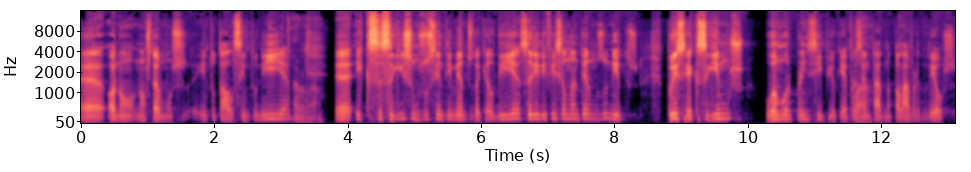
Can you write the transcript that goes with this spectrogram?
uh, ou não, não estamos em total sintonia é uh, e que se seguíssemos os sentimentos daquele dia seria difícil mantermos unidos. Por isso é que seguimos o amor-princípio que é apresentado claro. na palavra de Deus.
